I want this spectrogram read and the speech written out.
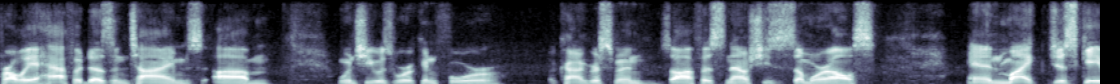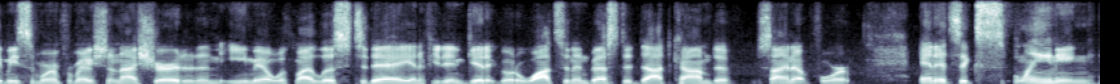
probably a half a dozen times um, when she was working for a congressman's office. Now she's somewhere else. And Mike just gave me some more information, and I shared it in an email with my list today. And if you didn't get it, go to watsoninvested.com to sign up for it. And it's explaining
